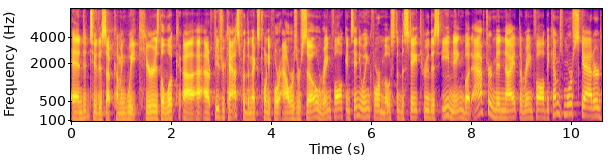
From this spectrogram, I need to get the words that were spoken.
end to this upcoming week. Here is the look uh, at futurecast for the next 24 hours or so. Rainfall continuing for most of the state through this evening, but after midnight, the rainfall becomes more scattered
